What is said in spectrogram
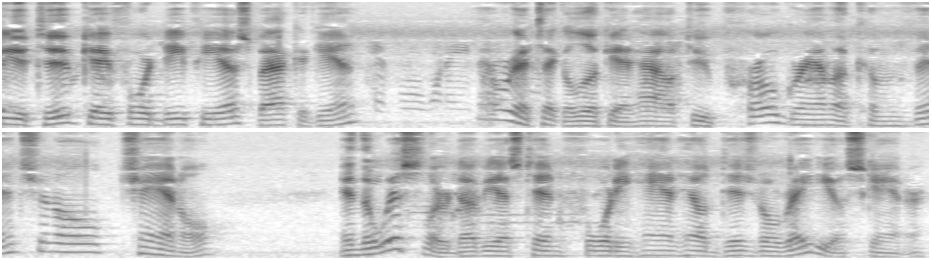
YouTube, K4DPS back again. Now we're going to take a look at how to program a conventional channel in the Whistler WS1040 handheld digital radio scanner.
